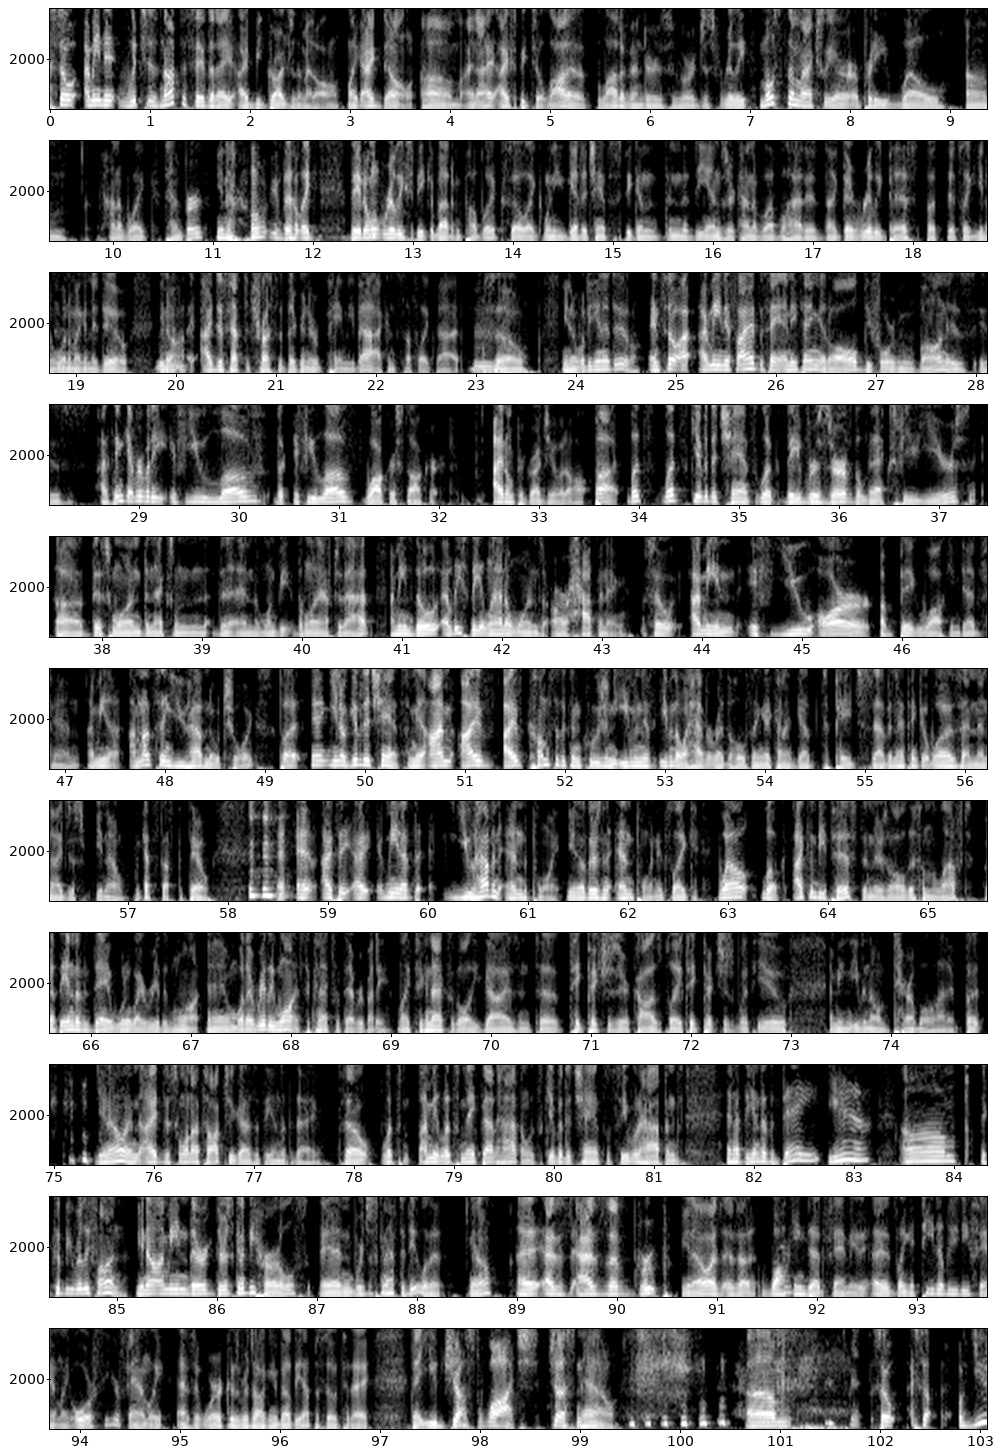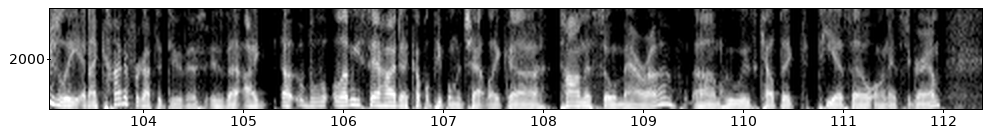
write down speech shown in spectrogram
So, I mean, it, which is not to say that I, I begrudge them at all. Like I don't. Um, and I, I speak to a lot of a lot of vendors who are just really most of them actually are, are pretty well um kind of like tempered you know? They're like they mm-hmm. don't really speak about it in public so like when you get a chance to speak in, in the dms they're kind of level-headed. Like they're really pissed but it's like you know what am i mm-hmm. going to do? You know mm-hmm. I, I just have to trust that they're going to pay me back and stuff like that. So you know what are you going to do? And so I, I mean if i had to say anything at all before we move on is is i think everybody if you love the if you love walker stalker I don't begrudge you at all. But let's let's give it a chance. Look, they've reserved the next few years. Uh, this one, the next one, the, and the one be, the one after that. I mean, though at least the Atlanta ones are happening. So I mean, if you are a big Walking Dead fan, I mean, I'm not saying you have no choice, but eh, you know, give it a chance. I mean, I'm I've I've come to the conclusion, even if even though I haven't read the whole thing, I kind of got to page seven, I think it was, and then I just you know we got stuff to do. and, and I think I, I mean at the you have an end point. You know, there's an end point. It's like, well, look, I can be pissed, and there's all this on the left, but at the end of the day, what do I really want? And what I really want is to connect with everybody, like to connect with all you guys, and to take pictures of your cosplay, take pictures with you. I mean, even though I'm terrible at it, but you know, and I just want to talk to you guys at the end of the day. So let's, I mean, let's make that happen. Let's give it a chance. Let's see what happens. And at the end of the day, yeah, um, it could be really fun. You know, I mean, there there's going to be hurdles, and we're just going to have to deal with it. You know, uh, as as a group, you know, as as a Walking Dead family, uh, like a TWD family or Fear family, as it were, because we're talking about the episode today that you just watched just now. um, so so usually, and I kind of forgot to do this, is that I uh, let me say hi to a couple people in the chat, like uh, Thomas O'Mara, um, who is Celtic TSO on Instagram.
